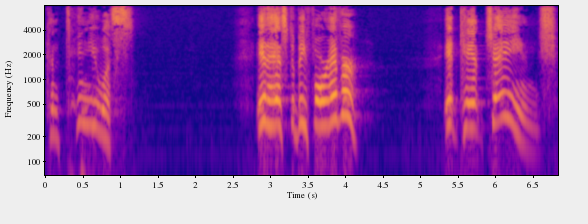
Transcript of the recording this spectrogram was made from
continuous. It has to be forever. It can't change.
